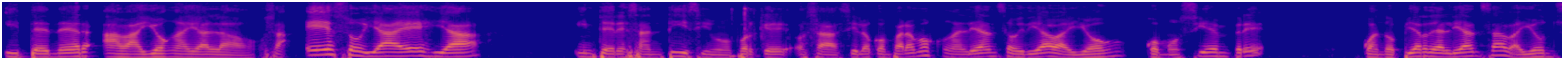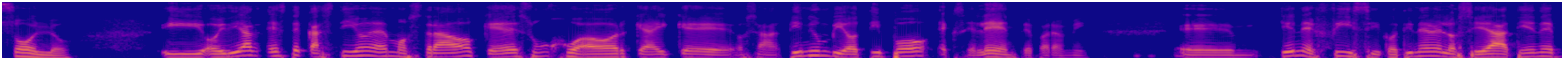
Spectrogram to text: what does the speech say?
y tener a Bayón ahí al lado? O sea, eso ya es ya interesantísimo, porque, o sea, si lo comparamos con Alianza hoy día, Bayón, como siempre, cuando pierde Alianza, Bayón solo. Y hoy día este Castillo ha demostrado que es un jugador que hay que, o sea, tiene un biotipo excelente para mí. Eh, tiene físico, tiene velocidad, tiene,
